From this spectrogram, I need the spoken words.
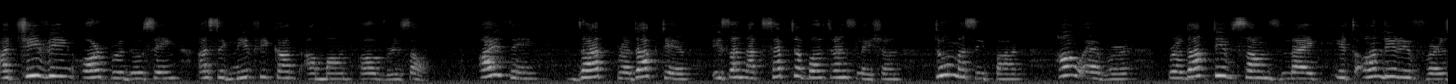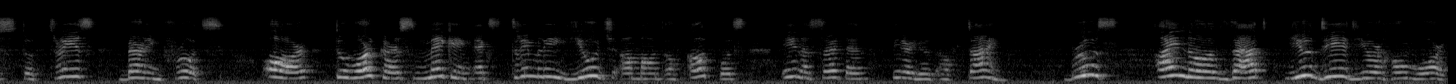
achieving or producing a significant amount of result. I think that productive is an acceptable translation to masipag. However, productive sounds like it only refers to trees bearing fruits or to workers making extremely huge amount of outputs in a certain period of time. Bruce, I know that you did your homework.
